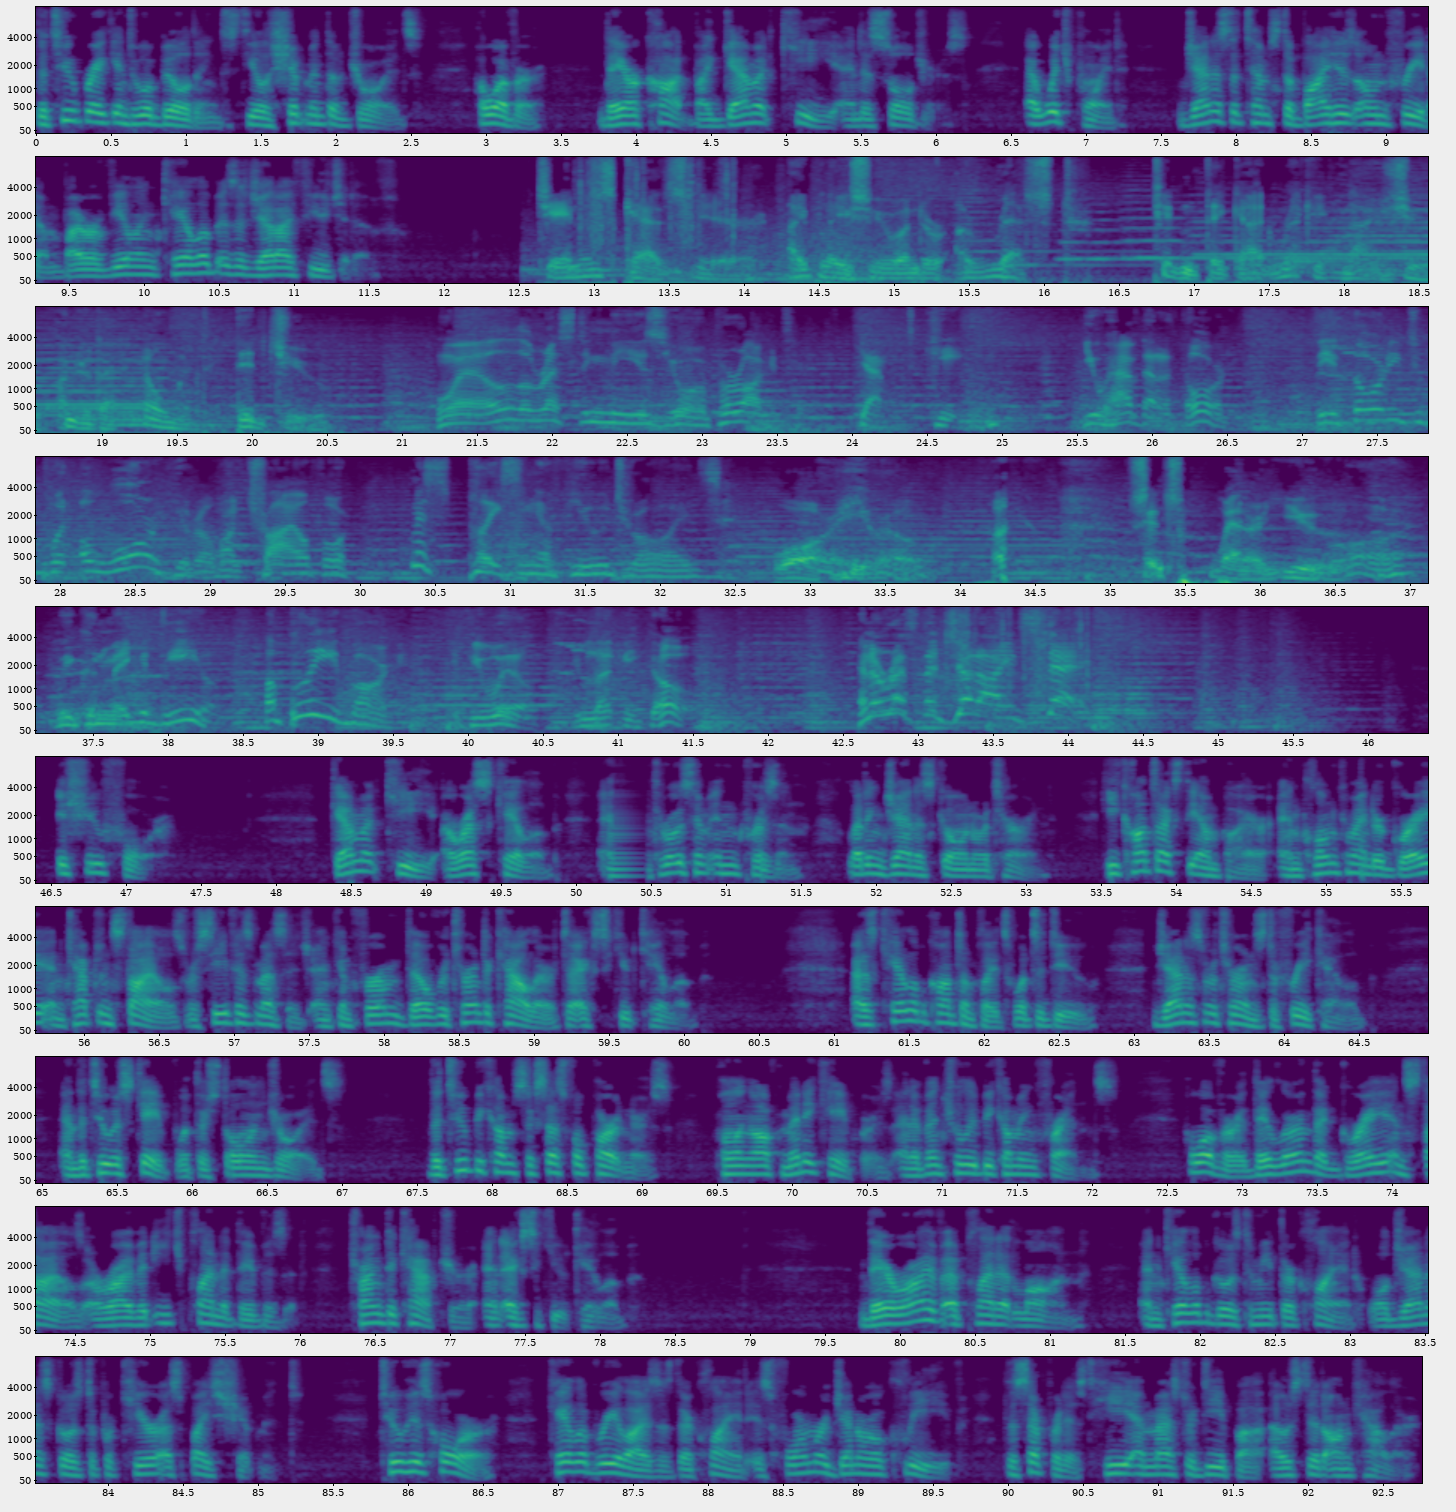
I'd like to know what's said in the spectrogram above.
The two break into a building to steal a shipment of droids. However, they are caught by Gamut Key and his soldiers, at which point, Janus attempts to buy his own freedom by revealing Caleb is a Jedi fugitive. Janus Casimir, I place you under arrest. Didn't think I'd recognize you under that helmet, did you? Well, arresting me is your prerogative, Gamut Key. You have that authority. The authority to put a war hero on trial for misplacing a few droids. War hero. Since when are you? Or we could make a deal, a plea bargain, if you will. You let me go. And arrest the Jedi instead! Issue 4 Gamut Key arrests Caleb and throws him in prison, letting Janus go in return. He contacts the Empire, and Clone Commander Gray and Captain Styles receive his message and confirm they'll return to Kaller to execute Caleb. As Caleb contemplates what to do, Janice returns to free Caleb, and the two escape with their stolen droids. The two become successful partners, pulling off many capers and eventually becoming friends. However, they learn that Gray and Styles arrive at each planet they visit, trying to capture and execute Caleb. They arrive at planet Lon, and Caleb goes to meet their client while Janice goes to procure a spice shipment. To his horror, Caleb realizes their client is former General Kleeve, the separatist he and Master Depa ousted on Kaller.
